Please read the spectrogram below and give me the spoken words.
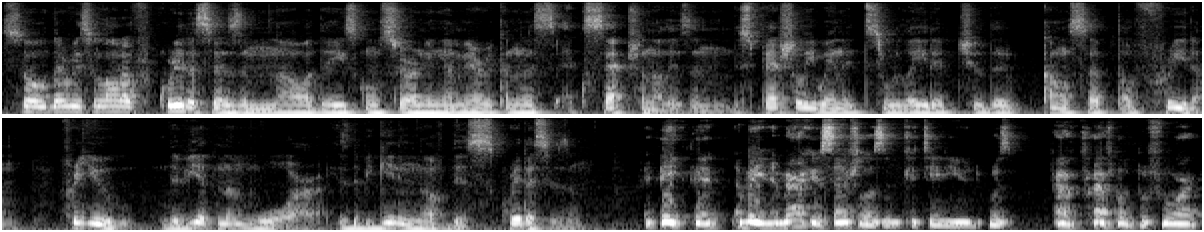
So there is a lot of criticism nowadays concerning American exceptionalism, especially when it's related to the concept of freedom. For you, the Vietnam War is the beginning of this criticism. I think that I mean American exceptionalism continued was prevalent before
